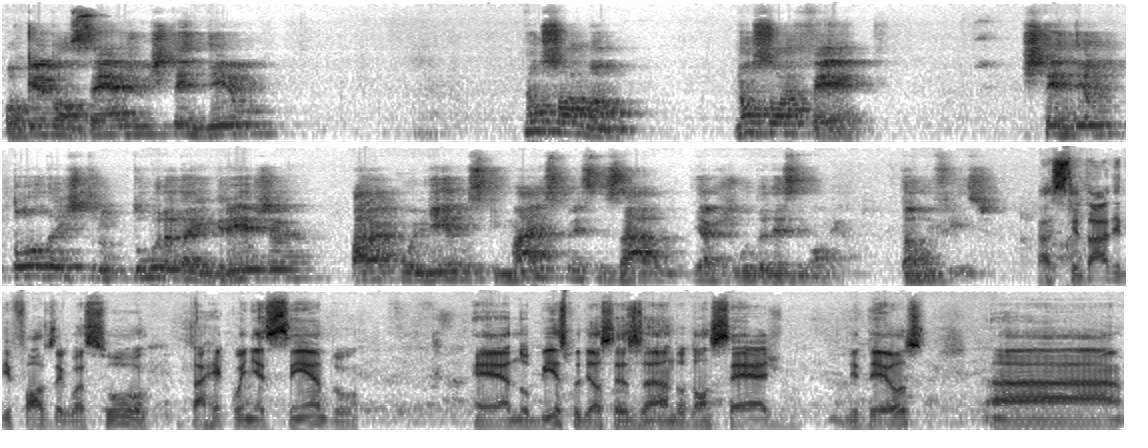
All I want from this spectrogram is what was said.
Porque Dom Sérgio estendeu não só a mão, não só a fé, estendeu toda a estrutura da igreja para acolher os que mais precisaram de ajuda nesse momento tão difícil. A cidade de Foz do Iguaçu está reconhecendo é, no bispo diocesano Dom Sérgio de Deus ah,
